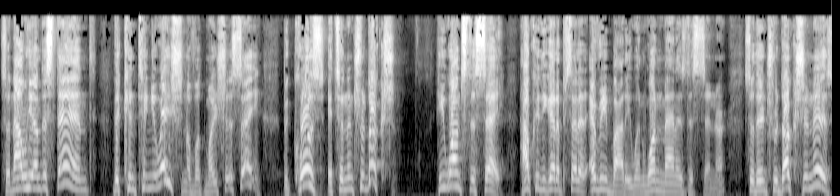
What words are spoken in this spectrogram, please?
So now we understand the continuation of what Moshe is saying, because it's an introduction. He wants to say, how could you get upset at everybody when one man is the sinner? So the introduction is,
